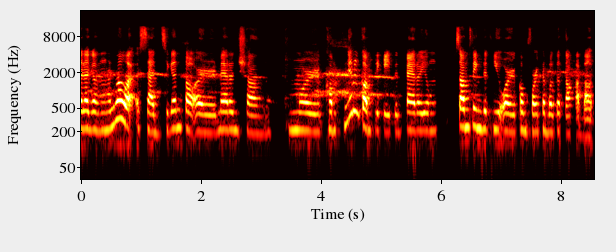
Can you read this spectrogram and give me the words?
talagang, halimbawa, sad si ganito or meron siyang more, com- hindi complicated, pero yung something that you are comfortable to talk about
